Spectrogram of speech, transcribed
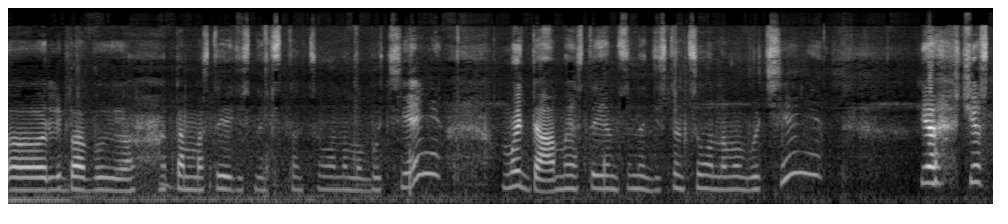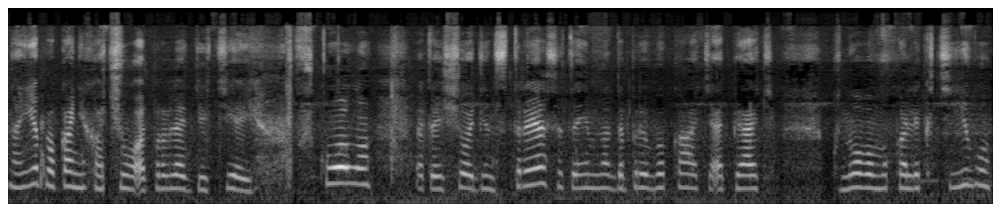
э, либо вы там остаетесь на дистанционном обучении. Мы, да, мы остаемся на дистанционном обучении. Я, честно, я пока не хочу отправлять детей в школу. Это еще один стресс, это им надо привыкать опять к новому коллективу.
